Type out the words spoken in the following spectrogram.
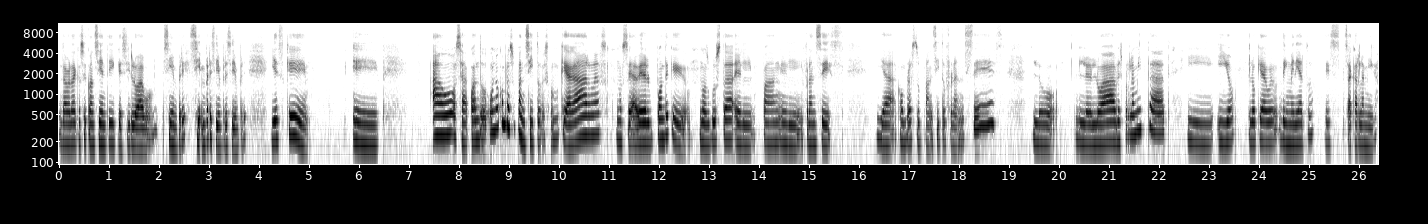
la verdad que soy consciente y que sí lo hago, siempre, siempre, siempre, siempre. Y es que eh, hago, o sea, cuando uno compra su pancito, es como que agarras, no sé, a ver, ponte que nos gusta el pan, el francés. Ya compras tu pancito francés, lo, lo, lo abres por la mitad y, y yo lo que hago de inmediato es sacar la miga.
